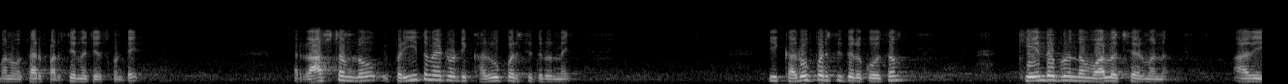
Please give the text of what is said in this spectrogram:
మనం ఒకసారి పరిశీలన చేసుకుంటే రాష్ట్రంలో విపరీతమైనటువంటి కరువు పరిస్థితులు ఉన్నాయి ఈ కరువు పరిస్థితుల కోసం కేంద్ర బృందం వాళ్ళు వచ్చారు మన అది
